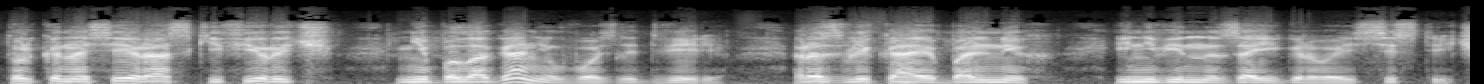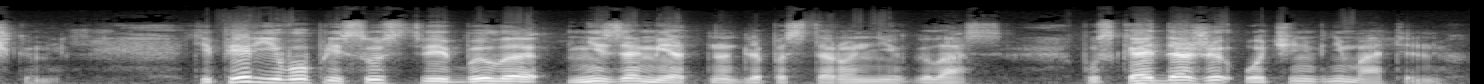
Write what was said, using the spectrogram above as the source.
Только на сей раз Кефирыч не балаганил возле двери, развлекая больных и невинно заигрывая с сестричками. Теперь его присутствие было незаметно для посторонних глаз, пускай даже очень внимательных.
